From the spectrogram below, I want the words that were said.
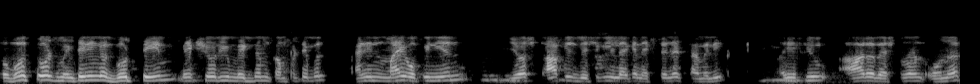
So work towards maintaining a good team. Make sure you make them comfortable. And in my opinion, your staff is basically like an extended family. If you are a restaurant owner,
